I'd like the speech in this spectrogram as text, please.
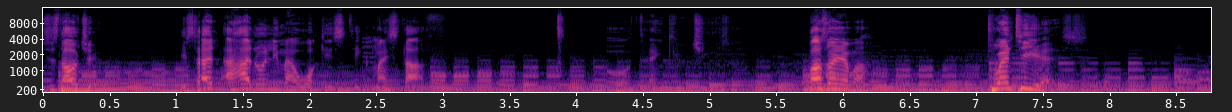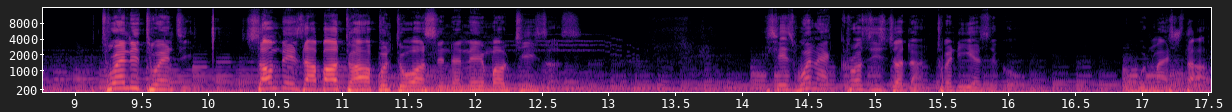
Sister Uche, he said, I had only my walking stick, my staff. Oh, thank you, Jesus. Pastor Yema, 20 years. 2020. Something is about to happen to us in the name of Jesus. He says, When I crossed this Jordan 20 years ago with my staff,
